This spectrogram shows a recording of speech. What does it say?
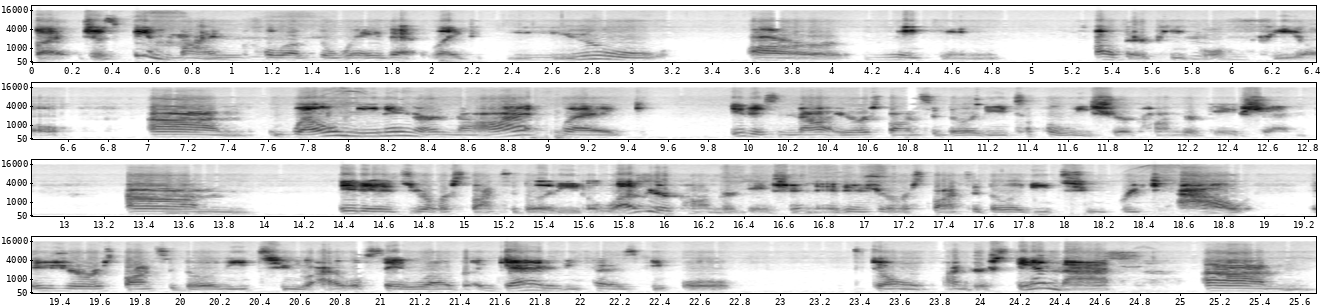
But just be mindful of the way that like you are making other people mm-hmm. feel. Um, well meaning or not, like it is not your responsibility to police your congregation. Um, mm-hmm. it is your responsibility to love your congregation. It is your responsibility to reach out is your responsibility to, I will say, love again because people don't understand that. Um,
